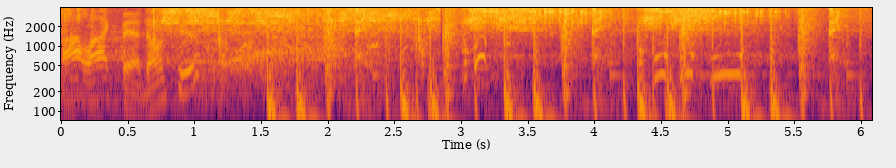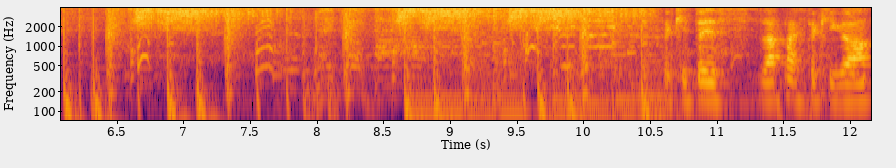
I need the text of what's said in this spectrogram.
I like that, don't you? Taki to jest zapach takiego,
